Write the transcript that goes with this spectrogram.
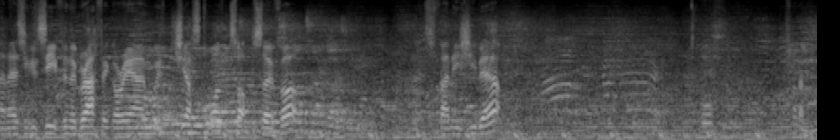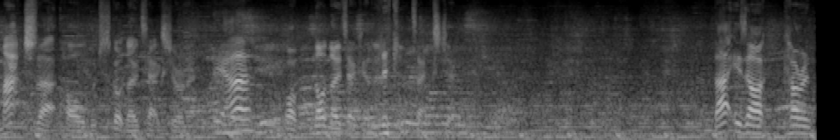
And as you can see from the graphic, Oriane with just one top so far. That's Fanny Gibert. Oh, trying to match that hole, which has got no texture on it. Yeah. Well, not no texture, a little texture. That is our current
